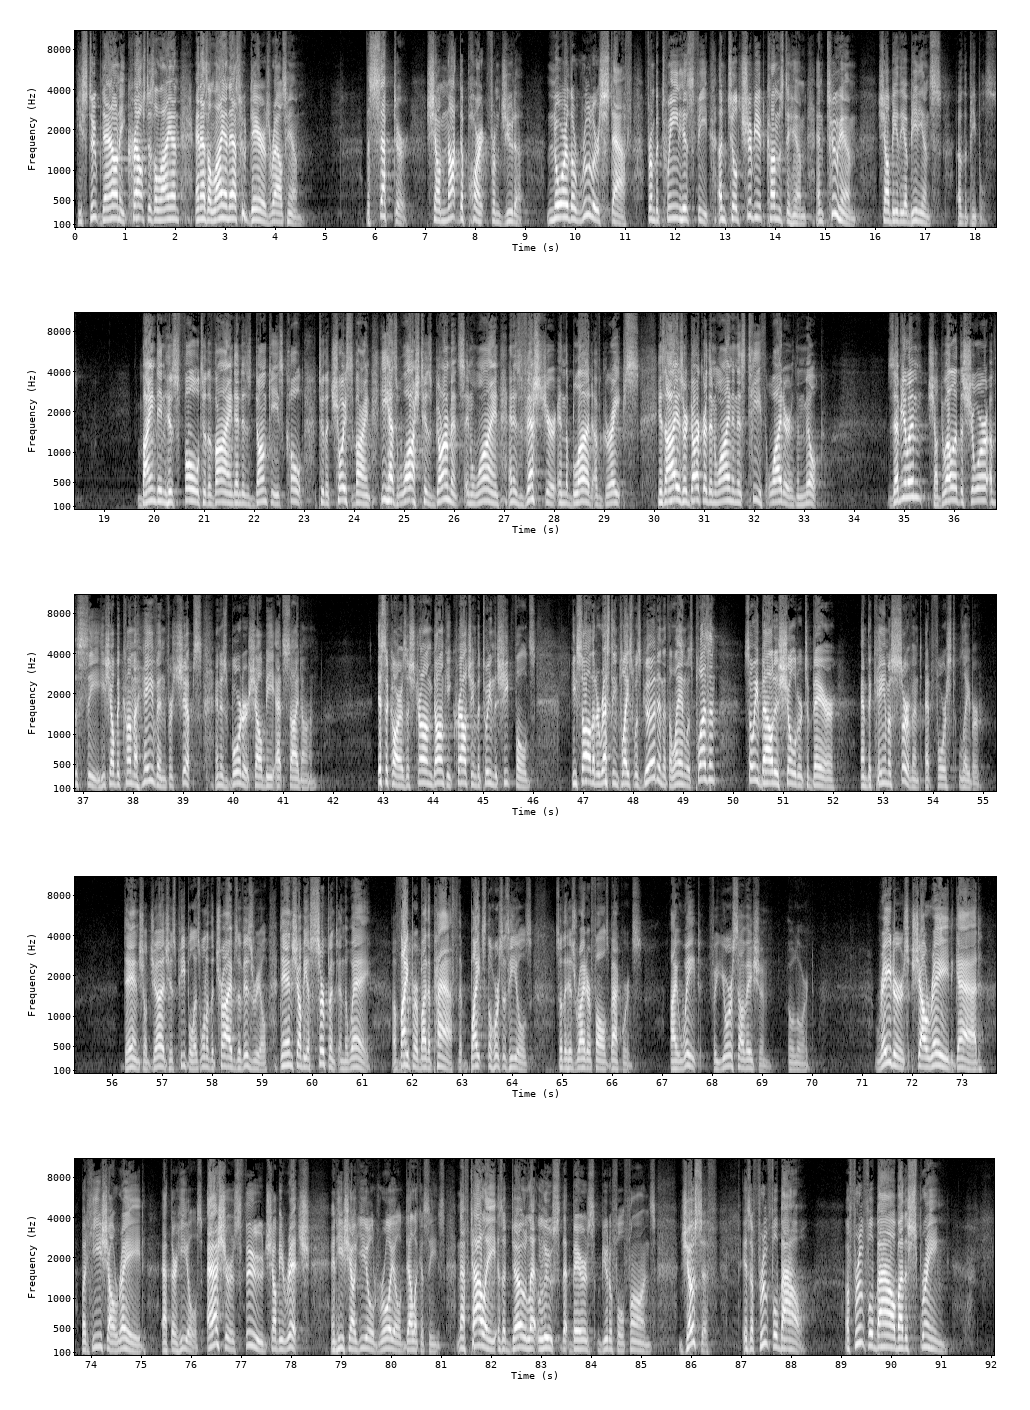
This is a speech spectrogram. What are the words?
He stooped down, he crouched as a lion, and as a lioness, who dares rouse him? The scepter shall not depart from Judah, nor the ruler's staff from between his feet, until tribute comes to him, and to him shall be the obedience of the peoples. Binding his foal to the vine and his donkey's colt to the choice vine, he has washed his garments in wine and his vesture in the blood of grapes. His eyes are darker than wine, and his teeth whiter than milk. Zebulun shall dwell at the shore of the sea. He shall become a haven for ships, and his border shall be at Sidon. Issachar is a strong donkey crouching between the sheepfolds. He saw that a resting place was good and that the land was pleasant, so he bowed his shoulder to bear and became a servant at forced labor. Dan shall judge his people as one of the tribes of Israel. Dan shall be a serpent in the way a viper by the path that bites the horse's heels so that his rider falls backwards. I wait for your salvation, O Lord. Raiders shall raid Gad, but he shall raid at their heels. Asher's food shall be rich, and he shall yield royal delicacies. Naphtali is a doe let loose that bears beautiful fawns. Joseph is a fruitful bough, a fruitful bough by the spring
